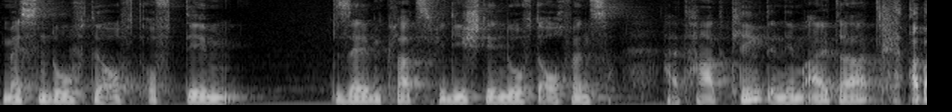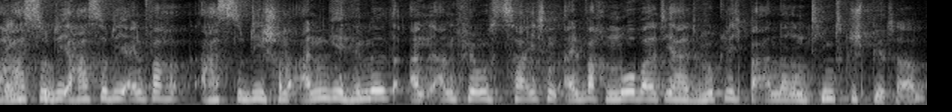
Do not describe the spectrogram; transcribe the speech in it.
messen durfte, auf, auf demselben Platz, wie die stehen durfte, auch wenn es halt hart klingt in dem Alter. Aber hast du, die, hast du die einfach, hast du die schon angehimmelt, an Anführungszeichen, einfach nur, weil die halt wirklich bei anderen Teams gespielt haben?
